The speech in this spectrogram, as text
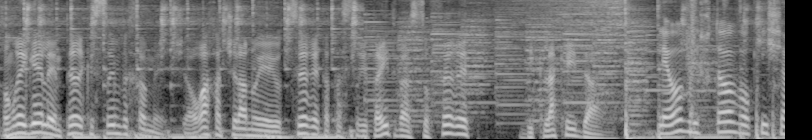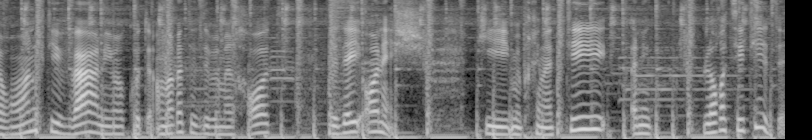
חומרי גלם, פרק 25. האורחת שלנו היא היוצרת, התסריטאית והסופרת, דקלה קידר. לאהוב לכתוב או כישרון כתיבה, אני אומרת את זה במרכאות, זה די עונש. כי מבחינתי, אני לא רציתי את זה.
